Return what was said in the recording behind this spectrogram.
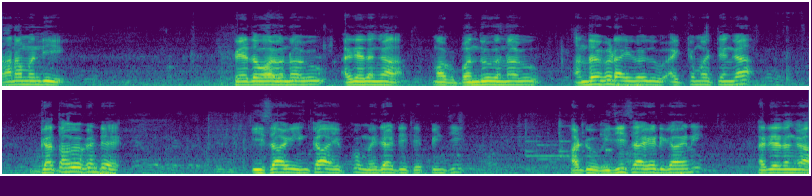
చాలామంది పేదవాళ్ళు ఉన్నారు. అదేవిధంగా మాకు బంధువులు ఉన్నారు. అందరూ కూడా ఈరోజు ఐకమత్యంగా గతంలో కంటే ఈసారి ఇంకా ఎక్కువ మెజార్టీ తెప్పించి అటు విజయసాయి రెడ్డి కానీ అదేవిధంగా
